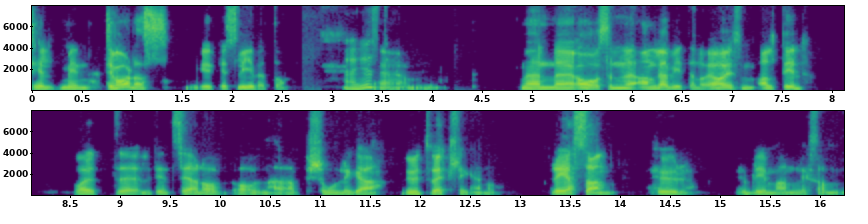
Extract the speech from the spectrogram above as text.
till, min, till vardags, yrkeslivet. Då. Ja, just det. Ehm, men ja, och sen den andliga biten. Då. Jag har ju som alltid varit eh, lite intresserad av, av den här personliga utvecklingen och resan. Hur, hur blir man liksom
